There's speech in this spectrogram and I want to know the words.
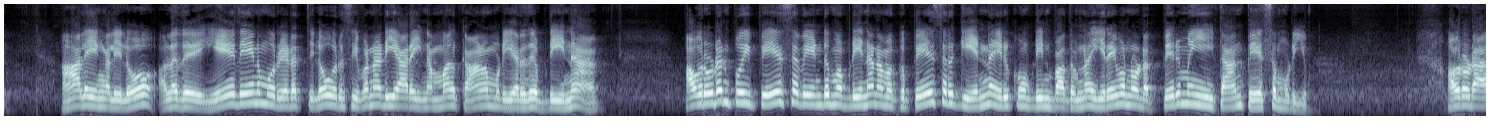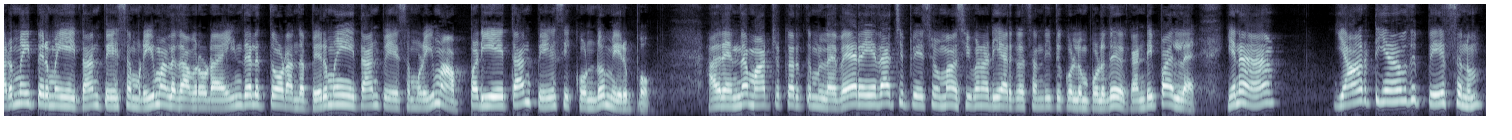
ஆலயங்களிலோ அல்லது ஏதேனும் ஒரு இடத்திலோ ஒரு சிவனடியாரை நம்மால் காண முடிகிறது அப்படின்னா அவருடன் போய் பேச வேண்டும் அப்படின்னா நமக்கு பேசுறதுக்கு என்ன இருக்கும் அப்படின்னு பார்த்தோம்னா இறைவனோட பெருமையை தான் பேச முடியும். அவரோட அருமை பெருமையை தான் பேச முடியும் அல்லது அவரோட ஐந்தெழுத்தோட அந்த பெருமையை தான் பேச முடியும். அப்படியே தான் பேசிக்கொண்டும் இருப்போம். அதில் எந்த மாற்று கருத்தும் இல்லை. வேறு ஏதாச்சும் பேசுவோமா? சிவனடியார்கள் சந்தித்து கொள்ளும் பொழுது? கண்டிப்பாக இல்லை. ஏன்னா யார்கிட்டையாவது பேசணும்.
